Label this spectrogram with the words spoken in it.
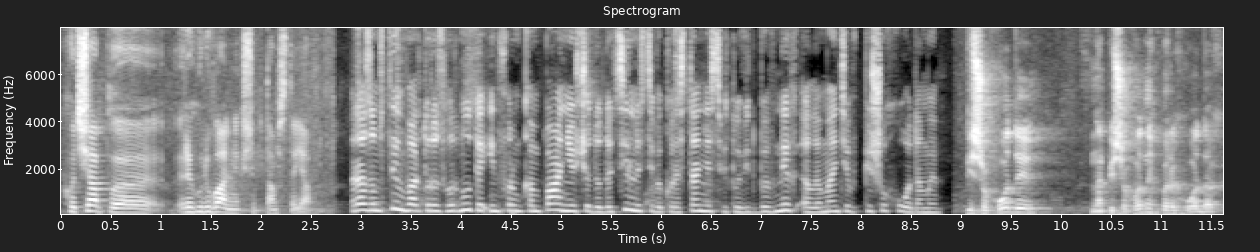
хоча б е, регулювальник, щоб там стояв. Разом з тим варто розгорнути інформкампанію щодо доцільності використання світловідбивних елементів пішоходами. Пішоходи на пішохідних переходах,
